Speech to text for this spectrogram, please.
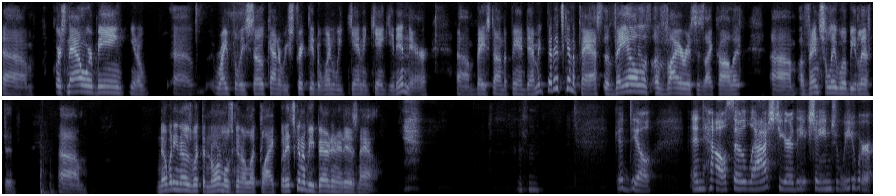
Um, of course, now we're being, you know, uh, rightfully so, kind of restricted to when we can and can't get in there um, based on the pandemic. But it's going to pass. The veil of virus, as I call it, um, eventually will be lifted. Um, nobody knows what the normal is going to look like, but it's going to be better than it is now. Mhm. Good deal. And Hal, so last year, the exchange, we were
